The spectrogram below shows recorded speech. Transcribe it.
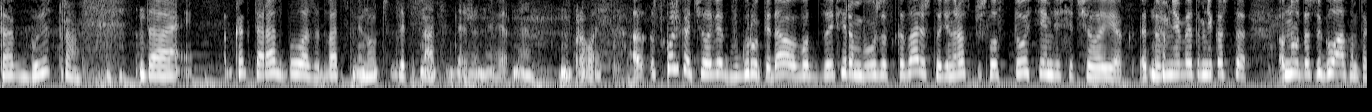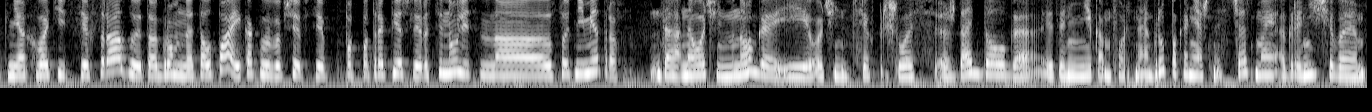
Так быстро? Да, как-то раз было за 20 минут, за 15 даже, наверное, набралась. А сколько человек в группе, да? Вот за эфиром вы уже сказали, что один раз пришло 170 человек. Это, мне, это мне кажется, ну, даже глазом так не охватить всех сразу. Это огромная толпа. И как вы вообще все по, по тропе шли? Растянулись на сотни метров? Да, на очень много, и очень всех пришлось ждать долго. Это некомфортная группа, конечно. Сейчас мы ограничиваем,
